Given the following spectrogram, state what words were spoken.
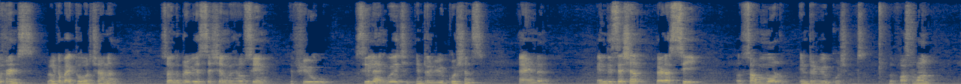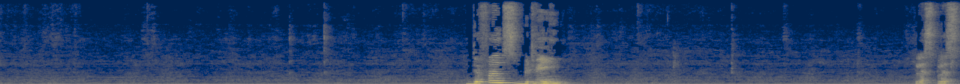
friends, welcome back to our channel. So in the previous session we have seen a few C language interview questions and in this session let us see uh, some more interview questions. The first one difference between plus plus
